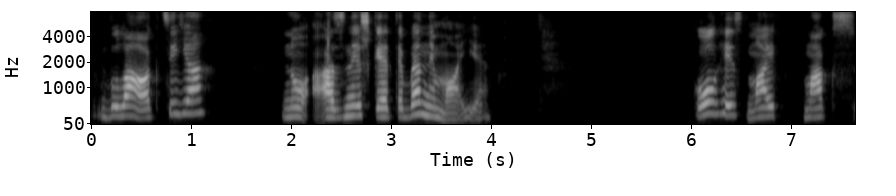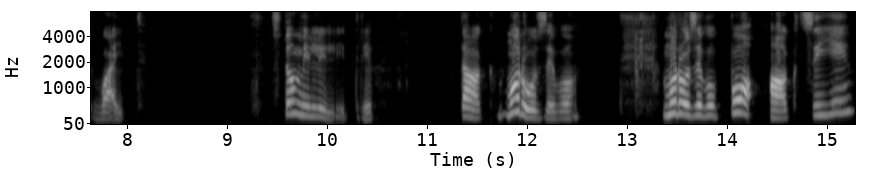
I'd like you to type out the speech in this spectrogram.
Була акція, ну, а знижки АТБ немає. Mi- Max White. 100 мл. Так, морозиво. Морозиво по акції.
